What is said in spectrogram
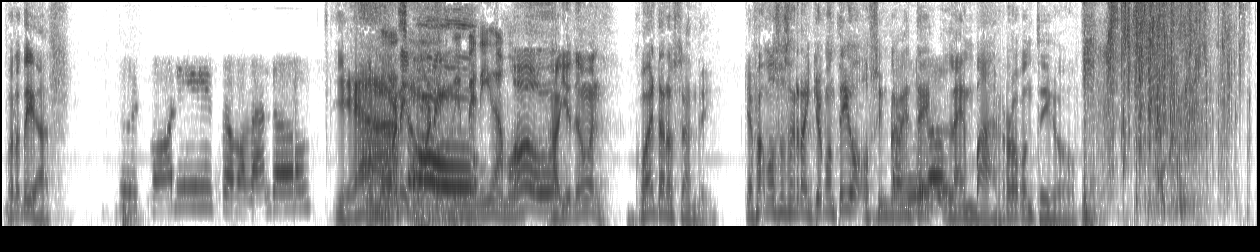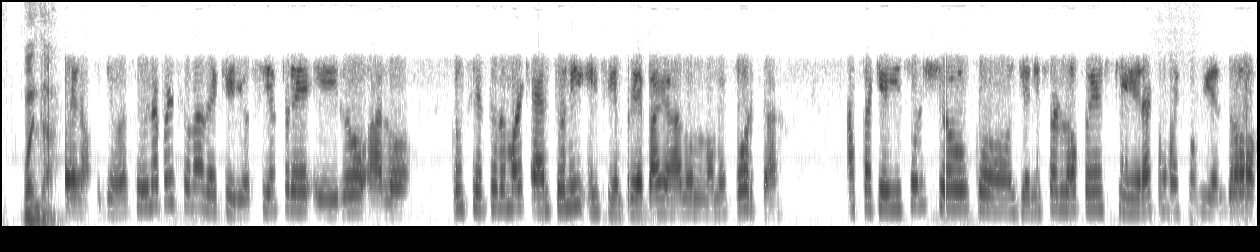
Buenos días. Good morning from Orlando. Yeah. Good morning, morning. Bienvenida, amor. Oh. How you doing? Cuéntanos, Sandy. ¿Qué famoso se ranqueó contigo o simplemente Saludos. la embarró contigo? Cuenta. Bueno, yo soy una persona de que yo siempre he ido a los conciertos de Mark Anthony y siempre he pagado, no me importa. hasta que hizo el show con Jennifer López, que era como escogiendo,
